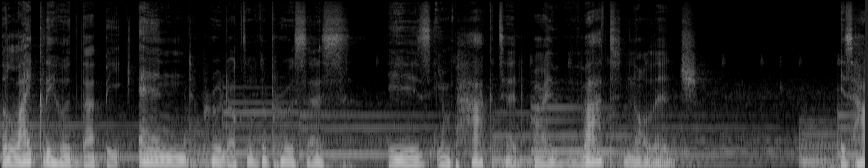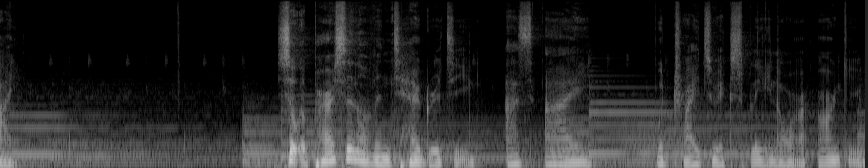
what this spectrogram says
the likelihood that the end product of the process is impacted by that knowledge is high. So, a person of integrity, as I would try to explain or argue,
